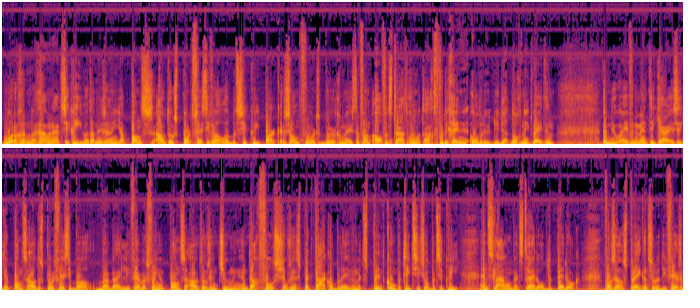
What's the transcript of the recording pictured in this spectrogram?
Morgen gaan we naar het circuit, want dan is er een Japans autosportfestival op het circuitpark Zandvoort. Burgemeester van Alphenstraat 108, voor diegenen onder u die dat nog niet weten. Een nieuw evenement dit jaar is het Japans autosportfestival, waarbij liefhebbers van Japanse auto's en tuning een dag vol shows en spektakel beleven met sprintcompetities op het circuit en slalomwedstrijden op de paddock. Vanzelfsprekend zullen diverse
